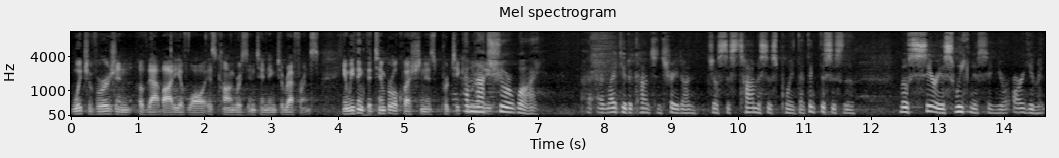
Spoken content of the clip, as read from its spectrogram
which version of that body of law is Congress intending to reference? And we think the temporal question is particularly. I'm not sure why. I'd like you to concentrate on Justice Thomas's point. I think this is the most serious weakness in your argument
